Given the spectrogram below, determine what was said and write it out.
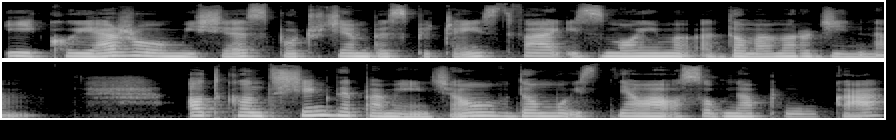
i kojarzą mi się z poczuciem bezpieczeństwa i z moim domem rodzinnym. Odkąd sięgnę pamięcią, w domu istniała osobna półka,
